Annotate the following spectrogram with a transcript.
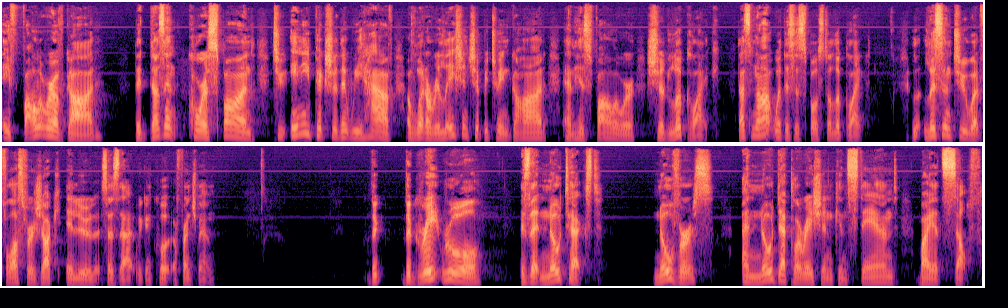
a follower of God that doesn't correspond to any picture that we have of what a relationship between God and his follower should look like. That's not what this is supposed to look like. L- listen to what philosopher Jacques Ellul says that. We can quote a Frenchman. The, great rule is that no text, no verse, and no declaration can stand by itself.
